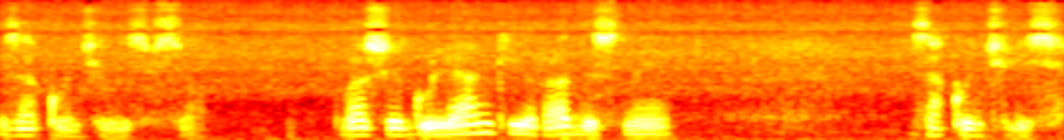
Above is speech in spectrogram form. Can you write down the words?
Закончилось все. Ваши гулянки радостные закончились.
